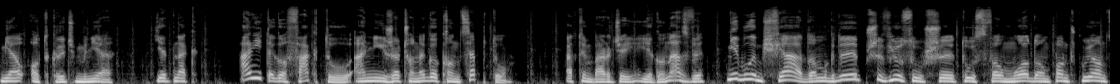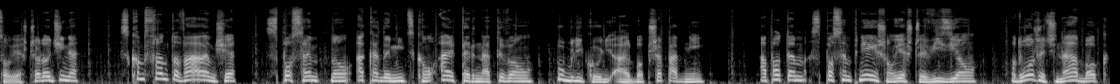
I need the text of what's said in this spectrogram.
miał odkryć mnie. Jednak ani tego faktu, ani rzeczonego konceptu, a tym bardziej jego nazwy, nie byłem świadom, gdy przywiózłszy tu swą młodą, pączkującą jeszcze rodzinę, skonfrontowałem się z posępną akademicką alternatywą publikuj albo przepadnij, a potem z posępniejszą jeszcze wizją odłożyć na bok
